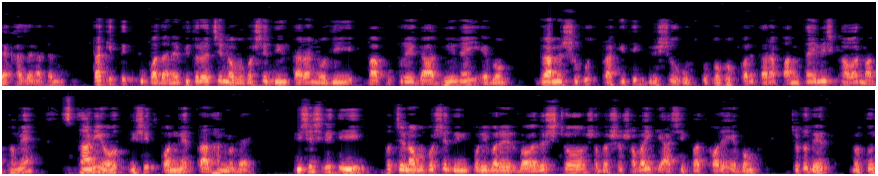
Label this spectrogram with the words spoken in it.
দেখা যায় না তেমন। প্রাকৃতিক উপাদানের ভিতরে হচ্ছে নববর্ষের দিন তারা নদী বা পুকুরে গা ধুয়ে নেয় এবং গ্রামের সবুজ প্রাকৃতিক দৃশ্য উপভোগ করে। তারা পান্তা ইলিশ খাওয়ার মাধ্যমে স্থানীয় কৃষি পণ্যের প্রাধান্য দেয়। বিশেষ রীতি হচ্ছে নববর্ষের দিন পরিবারের বয়োজ্যেষ্ঠ সদস্য সবাইকে আশীর্বাদ করে এবং ছোটদের নতুন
